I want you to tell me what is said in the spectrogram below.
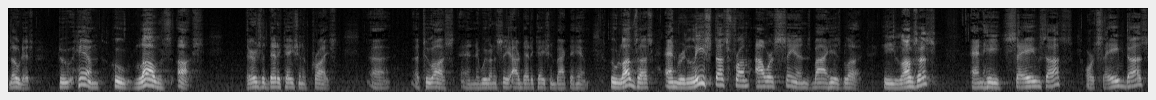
notice, to him who loves us. There's the dedication of Christ uh, uh, to us, and we're going to see our dedication back to him, who loves us and released us from our sins by his blood. He loves us, and he saves us, or saved us,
